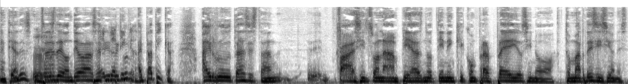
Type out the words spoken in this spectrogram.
¿Me entiendes? Entonces. ¿de dónde va a Hay salir? recurso? Hay plática. Hay rutas, están eh, fácil, son amplias, no tienen que comprar predios, sino tomar decisiones.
